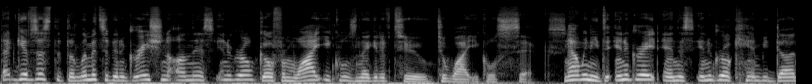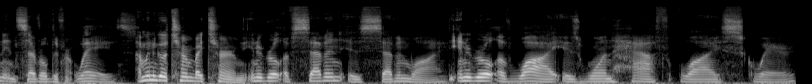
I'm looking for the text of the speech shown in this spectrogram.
That gives us that the limits of integration on this integral go from y equals negative 2 to y equals 6. Now we need to integrate, and this integral can be done in several different ways. I'm going to go term by term. The integral of 7 is 7y. The integral of y is 1 half y squared.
